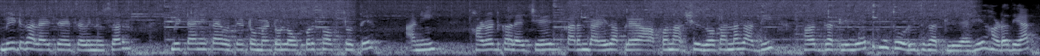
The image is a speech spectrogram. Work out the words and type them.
मीठ घालायचं आहे चवीनुसार. मिठाने काय होते टोमॅटो लवकर सॉफ्ट होते आणि हळद घालायची आहे. कारण डाळीत आपल्या आपण शिजवतानाच आधी हळद घातलेली आहे मी थोडीच घातली आहे हळद यात.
